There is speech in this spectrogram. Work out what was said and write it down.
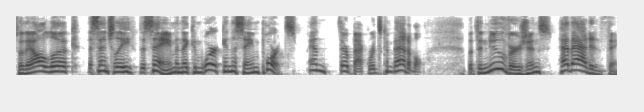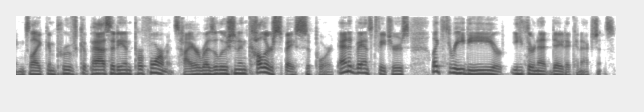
So they all look essentially the same and they can work in the same ports, and they're backwards compatible. But the new versions have added things like improved capacity and performance, higher resolution and color space support, and advanced features like 3D or Ethernet data connections.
